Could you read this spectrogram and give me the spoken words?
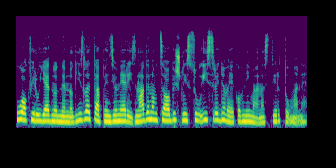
U okviru jednodnevnog izleta penzioneri iz Mladenovca obišli su i srednjovekovni manastir Tumane.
